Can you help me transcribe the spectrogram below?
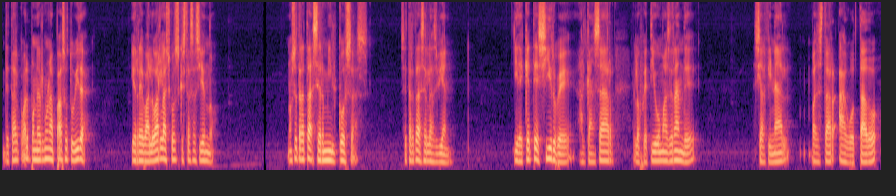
de tal cual ponerle una pausa a tu vida y reevaluar las cosas que estás haciendo. No se trata de hacer mil cosas, se trata de hacerlas bien. ¿Y de qué te sirve alcanzar el objetivo más grande si al final vas a estar agotado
